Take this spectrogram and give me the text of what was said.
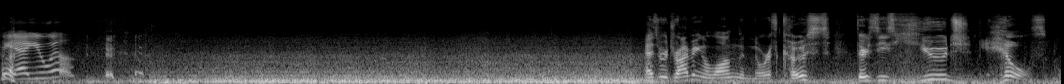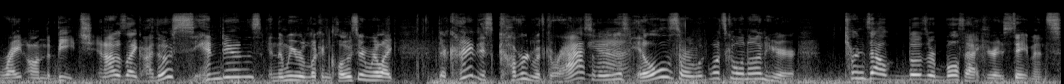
yeah, you will. As we're driving along the north coast, there's these huge hills right on the beach. And I was like, are those sand dunes? And then we were looking closer and we're like, they're kind of just covered with grass. Are they Yeah. just hills? Or like, what's going on here? Turns out those are both accurate statements.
